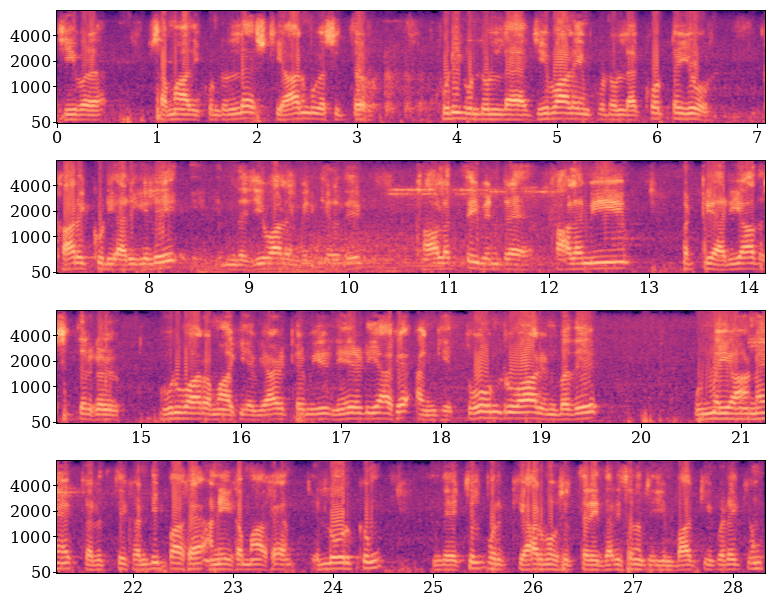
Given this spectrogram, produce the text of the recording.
ஜீவ சமாதி கொண்டுள்ள ஸ்ரீ ஆறுமுக சித்தர் குடி கொண்டுள்ள ஜீவாலயம் கொண்டுள்ள கோட்டையூர் காரைக்குடி அருகிலே இந்த ஜீவாலயம் இருக்கிறது. காலத்தை வென்ற காலமே பற்றி அறியாத சித்தர்கள் குருவாரமாகிய வியாழக்கிழமையில் நேரடியாக அங்கே தோன்றுவார் என்பது உண்மையான கருத்து. கண்டிப்பாக அநேகமாக எல்லோருக்கும் இந்த எச்சில் பொறுக்கி ஆறுமுக சித்தரை தரிசனம் செய்யும் பாக்கியம் கிடைக்கும்.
